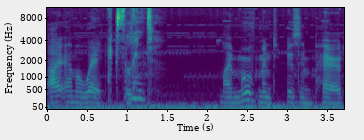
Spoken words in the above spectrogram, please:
I am awake. Excellent. My movement is impaired.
